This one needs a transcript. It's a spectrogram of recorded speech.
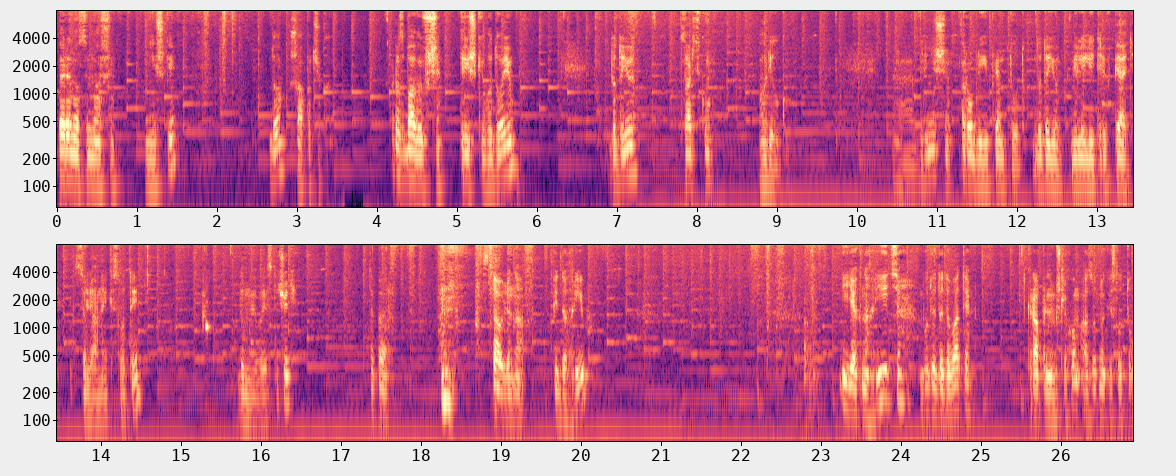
Переносимо наші ніжки до шапочок. Розбавивши трішки водою, додаю царську горілку. Е, Вірніше, роблю її прямо тут. Додаю мілілітрів 5 соляної кислоти. Думаю, вистачить. Тепер ставлю на підогрів. І як нагріється, буду додавати крапельним шляхом азотну кислоту,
